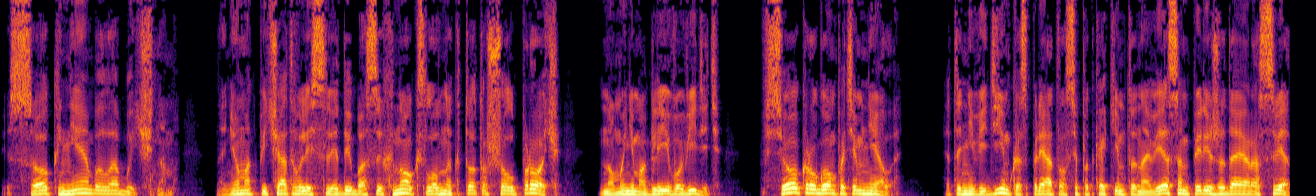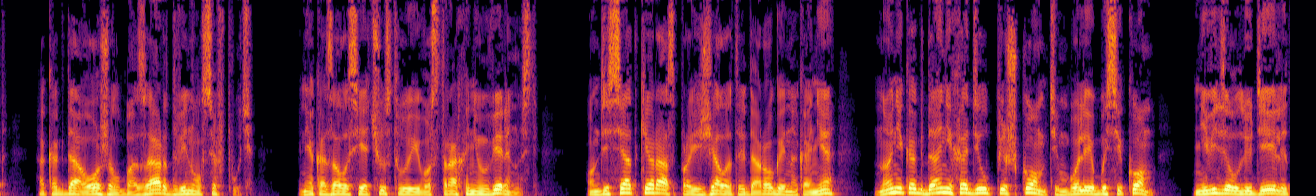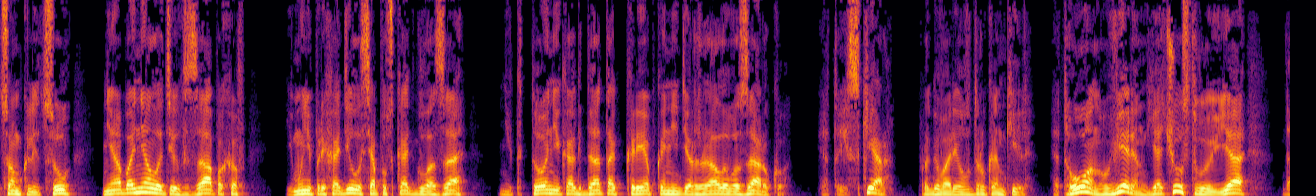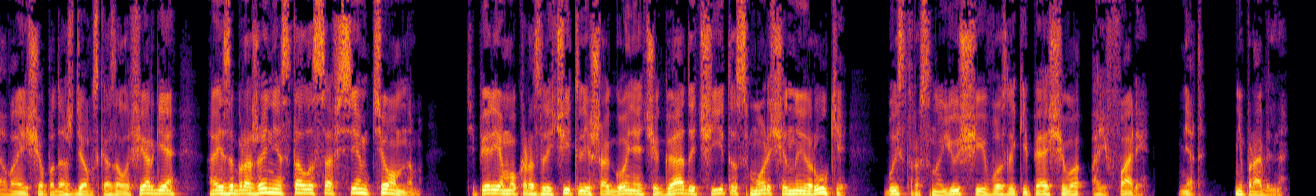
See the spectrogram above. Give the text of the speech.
Песок не был обычным. На нем отпечатывались следы босых ног, словно кто-то шел прочь, но мы не могли его видеть. Все кругом потемнело. Это невидимка спрятался под каким-то навесом, пережидая рассвет, а когда ожил базар, двинулся в путь. Мне казалось, я чувствую его страх и неуверенность. Он десятки раз проезжал этой дорогой на коне, но никогда не ходил пешком, тем более босиком, не видел людей лицом к лицу, не обонял этих запахов, ему не приходилось опускать глаза, никто никогда так крепко не держал его за руку. «Это Искер», — проговорил вдруг Анкиль. «Это он, уверен, я чувствую, я...» «Давай еще подождем», — сказала Фергия, а изображение стало совсем темным. Теперь я мог различить лишь огонь очага да чьи-то сморщенные руки — быстро снующие возле кипящего айфари. Нет, неправильно.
